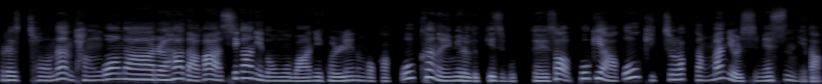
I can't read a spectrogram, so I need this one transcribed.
그래서 저는 단권화를 하다가 시간이 너무 많이 걸리는 것 같고 큰 의미를 느끼지 못해서 포기하고 기출 확장만 열심히 했습니다.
